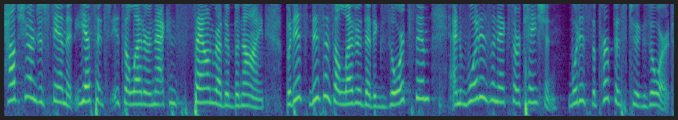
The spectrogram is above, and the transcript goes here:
helps you understand that yes, it's it's a letter, and that can sound rather benign, but it's this is a letter that exhorts them. And what is an exhortation? What is the purpose to exhort?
